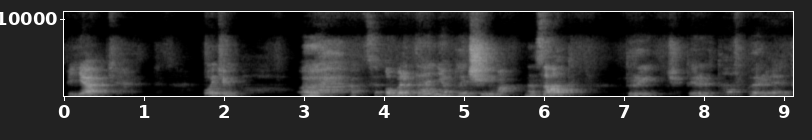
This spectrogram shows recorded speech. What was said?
п'ять. Потім е, це, обертання плечима назад. Три, чотири та вперед.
